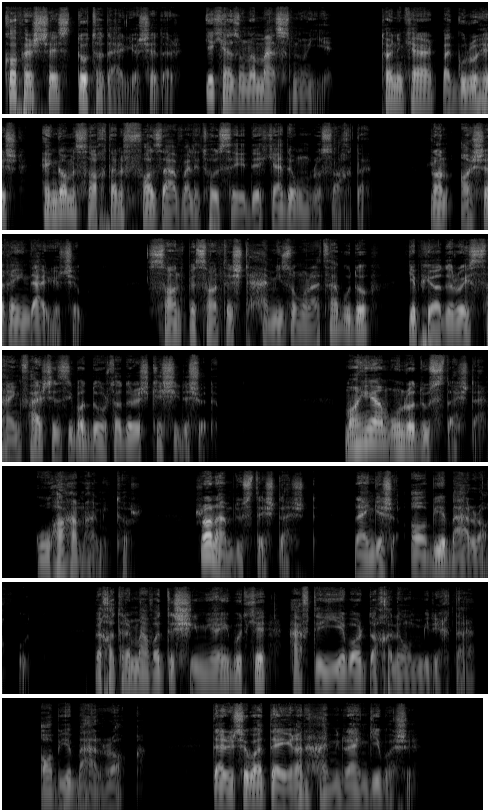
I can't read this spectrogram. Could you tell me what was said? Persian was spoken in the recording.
کوپرچیس دو تا دریاچه داره. یکی از اونا مصنوعیه. تونی کرن و گروهش هنگام ساختن فاز اول توسعه دهکده اون رو ساختن. ران عاشق این دریاچه بود. سانت به سانتش تمیز و مرتب بود و یه پیاده روی سنگ فرش زیبا دور تا دورش کشیده شده بود. ماهی هم اون رو دوست داشتن. قوها هم همینطور. ران هم دوستش داشت. رنگش آبی براق بود. به خاطر مواد شیمیایی بود که هفته یه بار داخل اون میریختن. آبی براق. دریاچه باید دقیقا همین رنگی باشه.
